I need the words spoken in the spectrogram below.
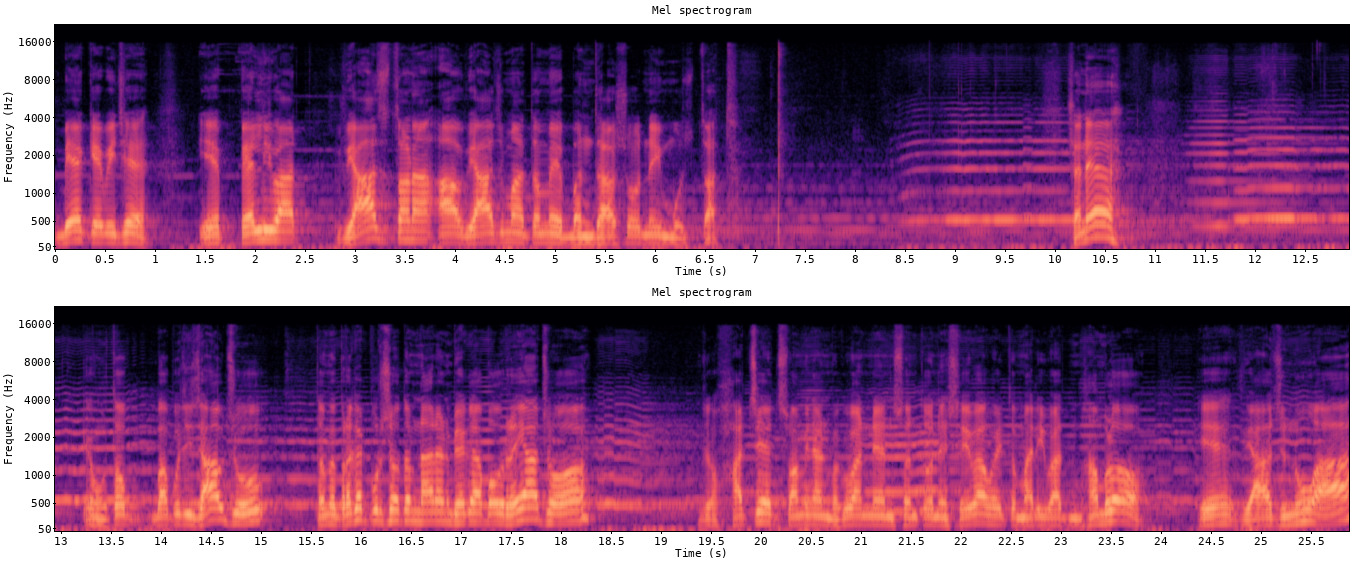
બે કેવી છે? એ પહેલી વાત, વ્યાજ તણા આ વ્યાજમાં તમે બંધાશો નહીં મુજતાત. છે ને? કે હું તો બાપુજી જાઉં છું. તમે પ્રગટ પુરુષોત્તમ નારાયણ ભેગા બહુ રહ્યા છો. જો સાચે જ સ્વામિનારાયણ ભગવાનને અને સંતોને સેવા હોય તો મારી વાત સાંભળો. એ વ્યાજનું આ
